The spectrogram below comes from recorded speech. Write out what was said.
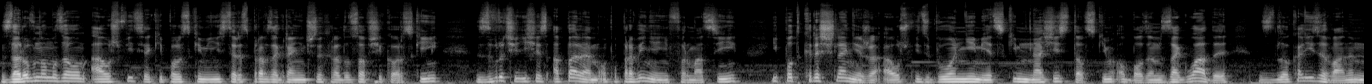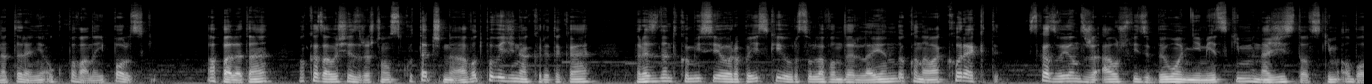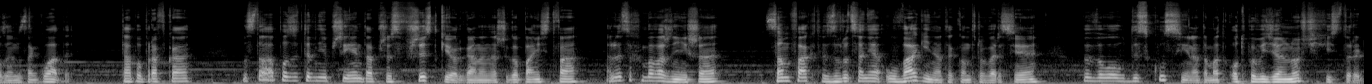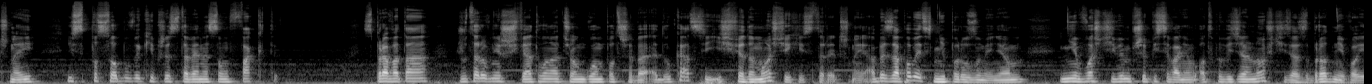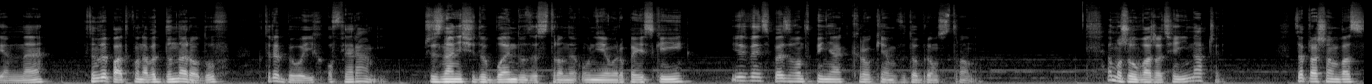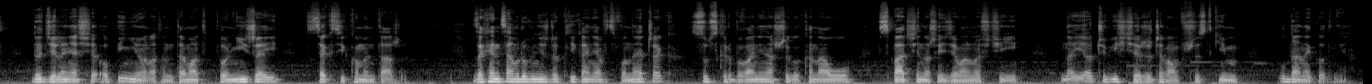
Zarówno Muzeum Auschwitz, jak i polski minister spraw zagranicznych Radosław Sikorski zwrócili się z apelem o poprawienie informacji i podkreślenie, że Auschwitz było niemieckim nazistowskim obozem zagłady zlokalizowanym na terenie okupowanej Polski. Apele te okazały się zresztą skuteczne, a w odpowiedzi na krytykę prezydent Komisji Europejskiej Ursula von der Leyen dokonała korekty, wskazując, że Auschwitz było niemieckim nazistowskim obozem zagłady. Ta poprawka została pozytywnie przyjęta przez wszystkie organy naszego państwa, ale co chyba ważniejsze, sam fakt zwrócenia uwagi na te kontrowersje wywołał dyskusję na temat odpowiedzialności historycznej i sposobu, w jaki przedstawiane są fakty. Sprawa ta rzuca również światło na ciągłą potrzebę edukacji i świadomości historycznej, aby zapobiec nieporozumieniom niewłaściwym przypisywaniom odpowiedzialności za zbrodnie wojenne, w tym wypadku nawet do narodów, które były ich ofiarami. Przyznanie się do błędu ze strony Unii Europejskiej jest więc bez wątpienia krokiem w dobrą stronę. A może uważacie inaczej? Zapraszam Was do dzielenia się opinią na ten temat poniżej w sekcji komentarzy. Zachęcam również do klikania w dzwoneczek, subskrybowania naszego kanału, wsparcie naszej działalności, no i oczywiście życzę Wam wszystkim udanego dnia.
